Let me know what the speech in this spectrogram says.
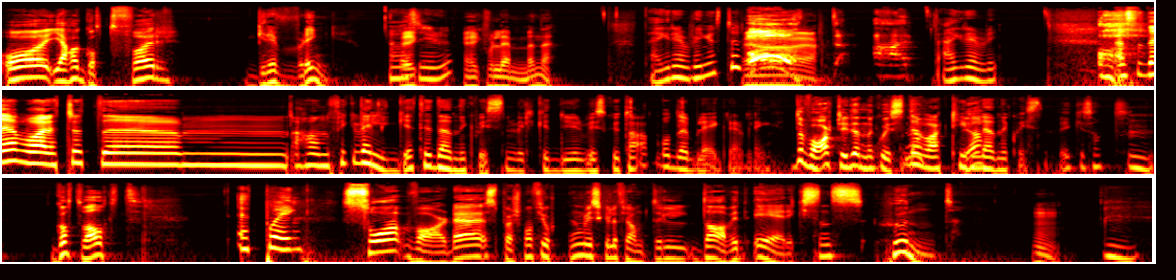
Og jeg har gått for grevling. Ja, hva sier du? Jeg gikk for lemmen, jeg. Det er grevling, vet du. Ja, ja, ja. Det er grevling. Altså, det var rett og slett øhm, Han fikk velge til denne quizen hvilket dyr vi skulle ta, og det ble grevling. Det var til denne quizen. Det var til ja. denne quizen. Ikke sant? Mm. Godt valgt. Et poeng. Så var det spørsmål 14. Vi skulle fram til David Eriksens hund. Mm. Eh,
